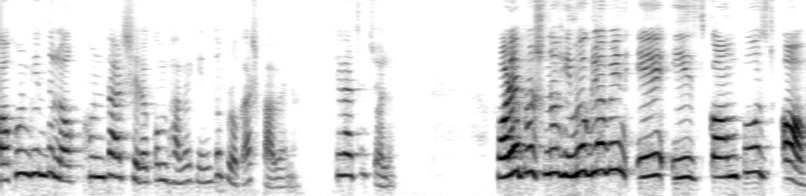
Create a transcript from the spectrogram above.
তখন কিন্তু লক্ষণটা আর সেরকম ভাবে কিন্তু প্রকাশ পাবে না। ঠিক আছে? চলো। পরের প্রশ্ন, hemoglobin A is composed of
